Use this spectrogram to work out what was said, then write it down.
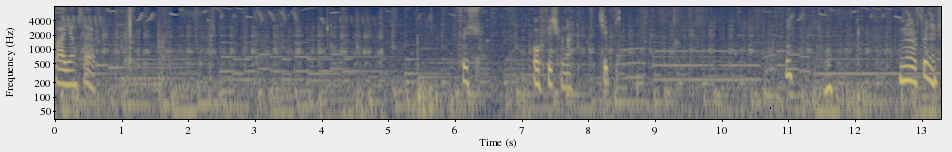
ปลายังแสบ fish oh fish นะ chips Hmm. Yeah, finish.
